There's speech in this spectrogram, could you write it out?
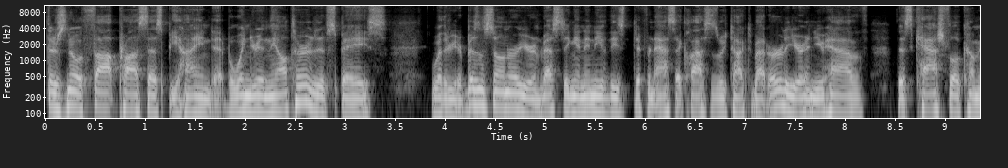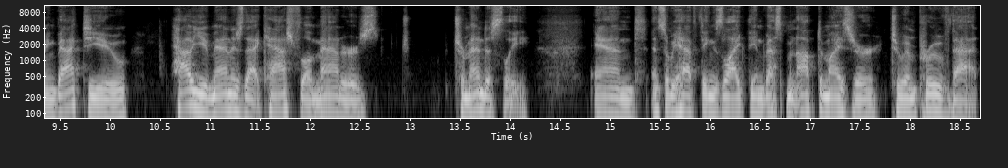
there's no thought process behind it. But when you're in the alternative space, whether you're a business owner, you're investing in any of these different asset classes we talked about earlier, and you have this cash flow coming back to you, how you manage that cash flow matters tr- tremendously. And and so we have things like the investment optimizer to improve that.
